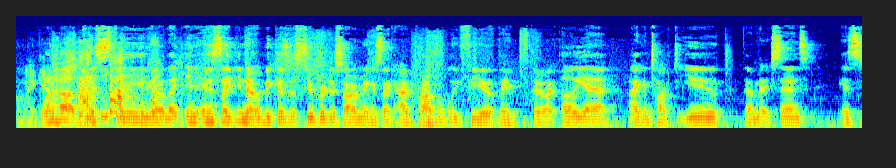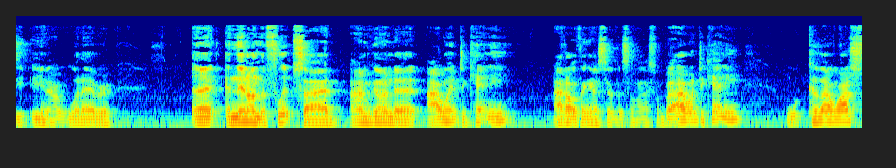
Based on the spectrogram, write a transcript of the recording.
oh my god what about this thing or like and, and it's like you know because it's super disarming it's like i probably feel they they're like oh yeah i can talk to you that makes sense it's you know whatever. Uh, and then on the flip side i'm going to i went to kenny i don't think i said this in the last one but i went to kenny because i watched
